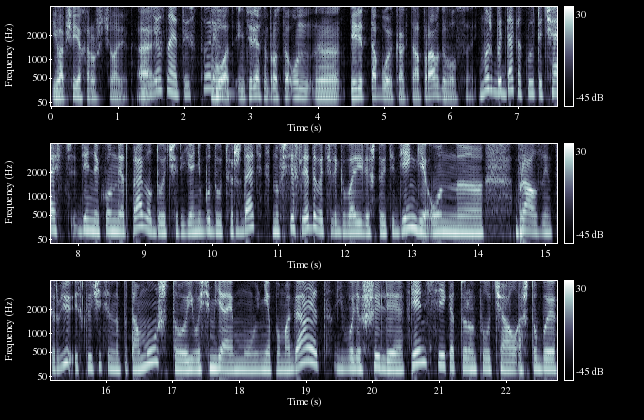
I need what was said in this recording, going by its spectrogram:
и вообще я хороший человек. Ну, а, я знаю эту историю. Вот, интересно, просто он э, перед тобой как-то оправдывался. Может быть, да, какую-то часть денег он не отправил дочери, я не буду утверждать, но все следователи говорили, что эти деньги он э, брал за интервью исключительно потому, что его семья ему не помогает, его лишили пенсии, которую он получал, а чтобы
